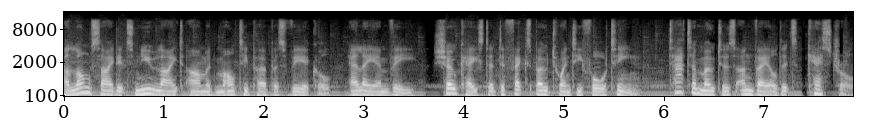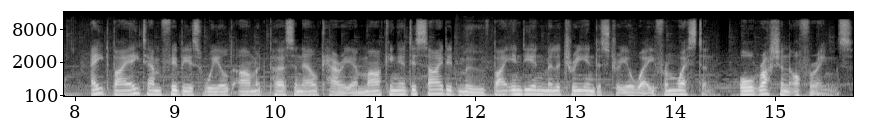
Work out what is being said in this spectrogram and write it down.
alongside its new Light Armored Multipurpose Vehicle, LAMV, showcased at Defexpo 2014. Tata Motors unveiled its Kestrel 8x8 amphibious wheeled armored personnel carrier marking a decided move by Indian military industry away from Western or Russian offerings.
